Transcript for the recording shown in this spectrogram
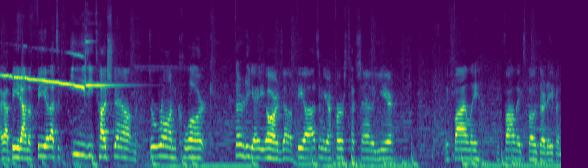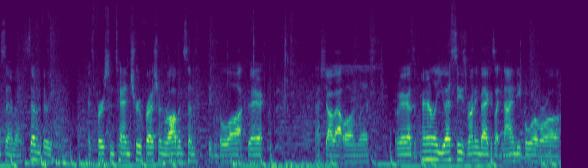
I got beat down the field. That's an easy touchdown. Deron Clark. 38 yards down the field. That's going to be our first touchdown of the year. They finally, they finally exposed our defense there, man. 7-3. It's first and 10. True freshman Robinson getting blocked there. Nice job, Outlaw on list. Okay, guys, apparently USC's running back is like 94 overall.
